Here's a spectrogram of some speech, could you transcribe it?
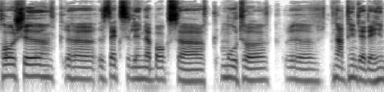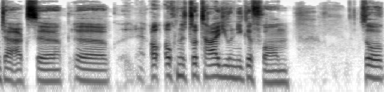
Porsche, äh, Sechszylinder Boxer, Motor äh, knapp hinter der Hinterachse, äh, auch, auch eine total unique Form. So,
